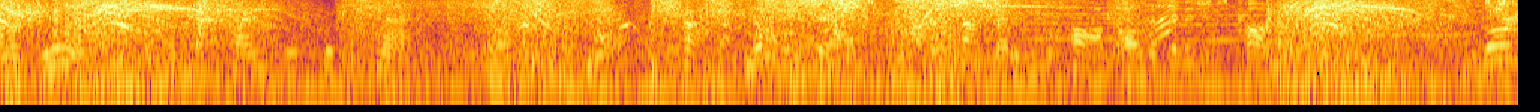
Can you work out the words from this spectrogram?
Lord Beerus, I have time for a quick snack. Don't stare. I'm not letting you hog all the delicious cosmic Lord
